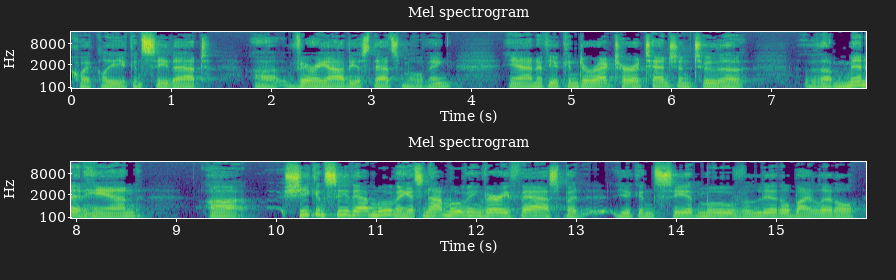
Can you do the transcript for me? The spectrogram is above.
quickly. You can see that uh, very obvious that's moving. And if you can direct her attention to the, the minute hand, uh, she can see that moving. It's not moving very fast, but you can see it move little by little.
